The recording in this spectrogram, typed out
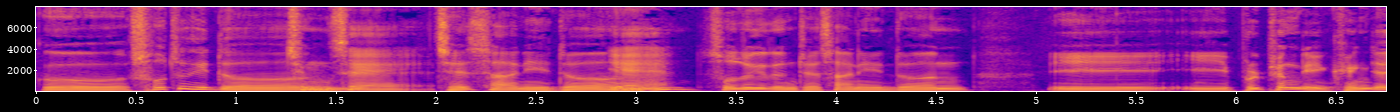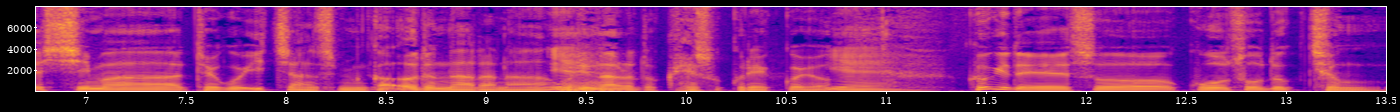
그 소득이든 증세 재산이든 예. 소득이든 재산이든 이, 이 불평등이 굉장히 심화되고 있지 않습니까? 어느 나라나 예. 우리나라도 계속 그랬고요. 예. 거기에 대해서 고소득층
